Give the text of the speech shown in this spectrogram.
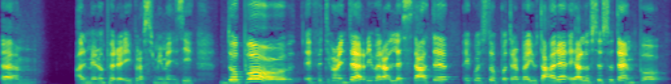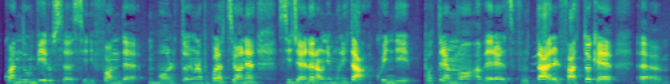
um, almeno per i prossimi mesi. Dopo effettivamente arriverà l'estate e questo potrebbe aiutare e allo stesso tempo quando un virus si diffonde molto in una popolazione si genera un'immunità, quindi potremmo avere, sfruttare il fatto che eh,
